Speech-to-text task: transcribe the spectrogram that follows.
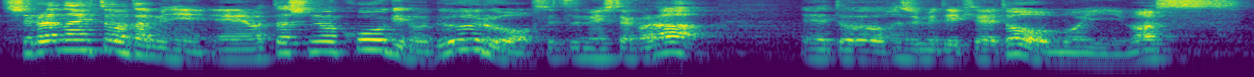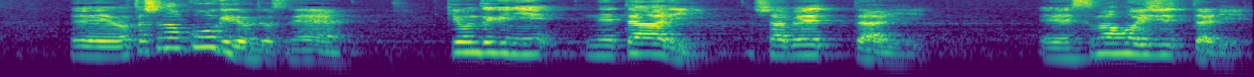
知らない人のために、えー、私の講義のルールを説明してから、えっ、と、始めていきたいと思います。えー、私の講義ではですね、基本的に寝たり、喋ったり、え、スマホいじったり、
